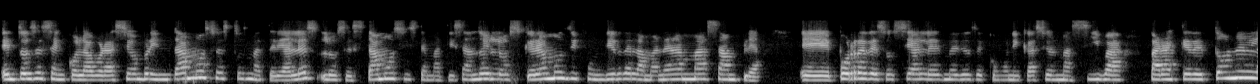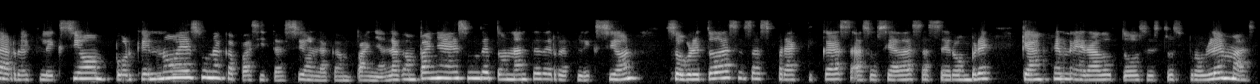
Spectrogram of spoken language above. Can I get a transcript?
Entonces, en colaboración brindamos estos materiales, los estamos sistematizando y los queremos difundir de la manera más amplia eh, por redes sociales, medios de comunicación masiva, para que detonen la reflexión, porque no es una capacitación la campaña, la campaña es un detonante de reflexión sobre todas esas prácticas asociadas a ser hombre que han generado todos estos problemas.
